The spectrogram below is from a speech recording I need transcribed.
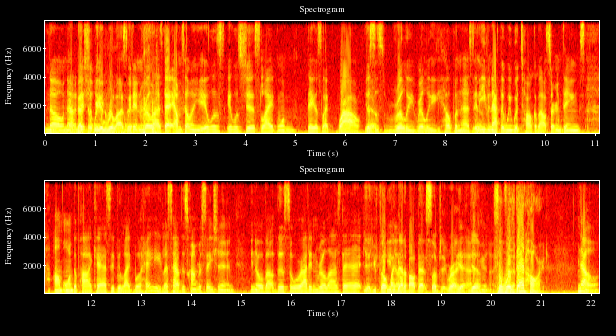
No, not That- that- initially. that we didn't realize that. We that. didn't realize that. I'm telling you, it was it was just like one day. It's like, wow, this Yeah. is really really helping us. And even after we would talk about certain things um, on the podcast, it'd be like, well, hey, let's have this conversation. You know about this, or I didn't realize that. Yeah, you felt You like know. that about that subject, right? Yeah. Yeah. you know, So was that hard? No?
